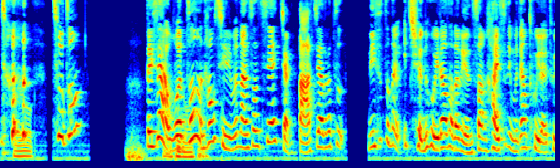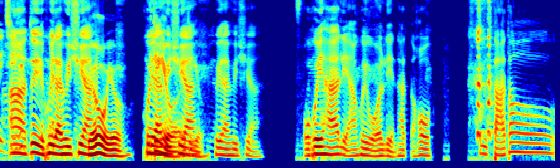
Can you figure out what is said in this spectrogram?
初中。等一下，我真的很好奇，你们男生现在讲打架这个字，你是真的有一拳挥到他的脸上，还是你们这样推来推去？啊，对，挥来挥去啊，有有挥来挥去啊，挥来挥去啊，我挥他的脸，他挥我的脸，他然后。就打到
